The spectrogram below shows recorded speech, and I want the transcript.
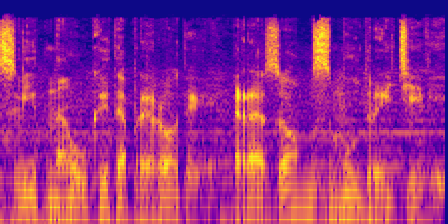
світ науки та природи разом з Мудрий ТІВІ.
